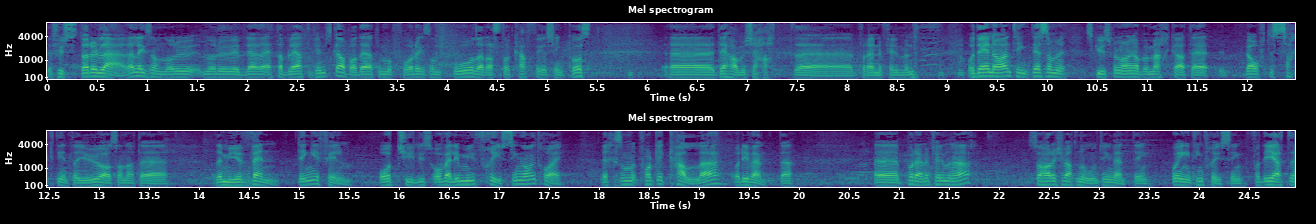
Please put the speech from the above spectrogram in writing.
det første du lærer liksom, når, du, når du blir etablert filmskaper, det er at du må få deg et sånt bord der det står kaffe og skinkeost. Uh, det har vi ikke hatt uh, på denne filmen. og det er en annen ting. Det som skuespillerne har bemerka, at det blir ofte sagt i intervjuer sånn at det, det, er mye venting i film. Og tydeligvis, og veldig mye frysing òg, tror jeg. Virker som folk er kalde, og de venter. Uh, på denne filmen her så har det ikke vært noen ting venting, og ingenting frysing. Fordi at,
